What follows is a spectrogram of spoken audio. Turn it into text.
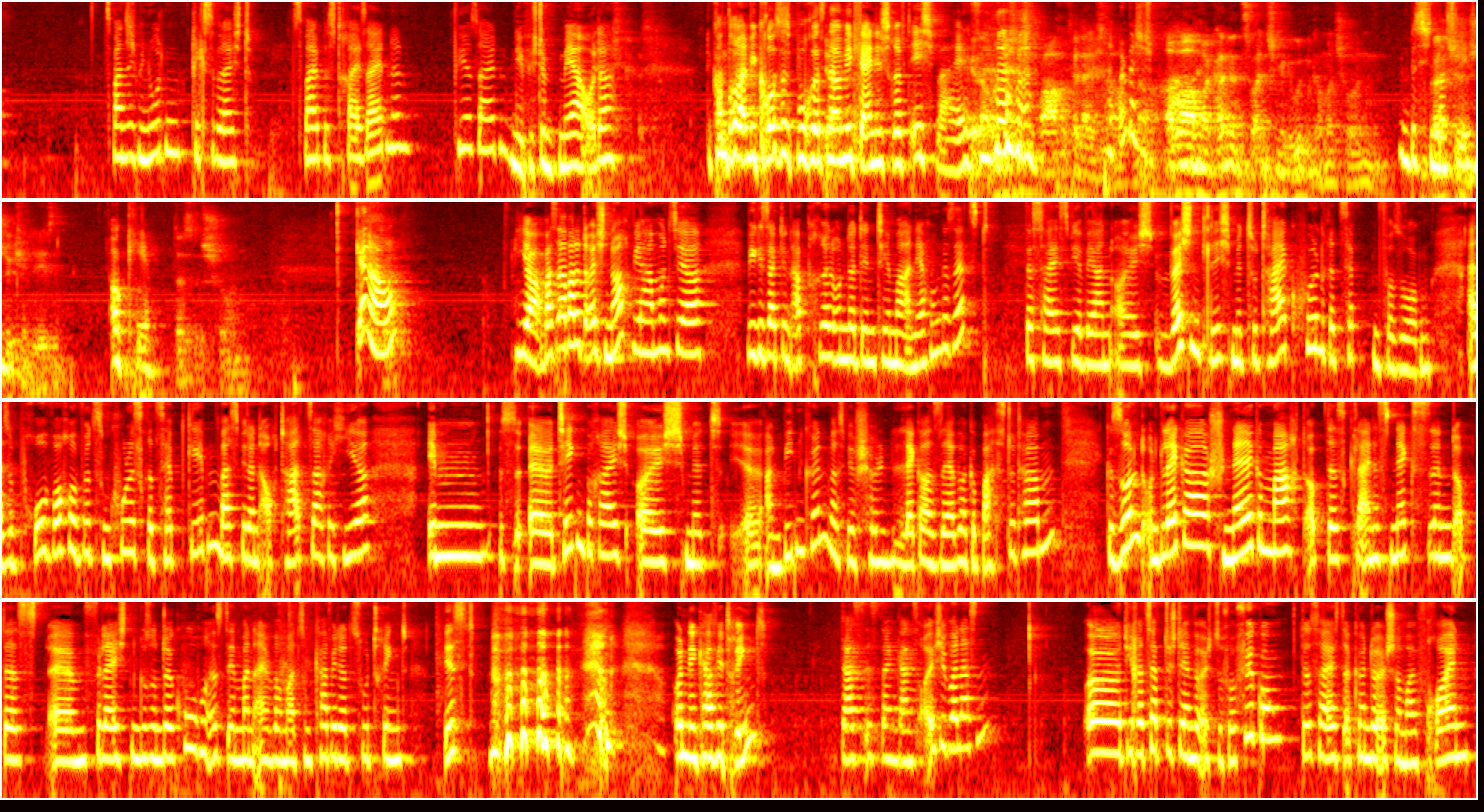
20 Minuten kriegst du vielleicht zwei bis drei Seiten hin? Vier Seiten? Nee, bestimmt mehr, oder? Die kommt drauf an, wie groß das Buch ist, ne? Ja. Und wie klein die Schrift. Ich weiß. Genau, und welche Sprache vielleicht auch. Und welche ne? Sprache. Aber man kann in 20 Minuten kann man schon Ein bisschen was ein. Stückchen lesen. Okay. Das ist schon. Genau. Ja, was erwartet euch noch? Wir haben uns ja, wie gesagt, den April unter den Thema Ernährung gesetzt. Das heißt, wir werden euch wöchentlich mit total coolen Rezepten versorgen. Also pro Woche wird es ein cooles Rezept geben, was wir dann auch Tatsache hier im äh, Thekenbereich euch mit äh, anbieten können, was wir schön lecker selber gebastelt haben. Gesund und lecker, schnell gemacht, ob das kleine Snacks sind, ob das ähm, vielleicht ein gesunder Kuchen ist, den man einfach mal zum Kaffee dazu trinkt, isst und den Kaffee trinkt. Das ist dann ganz euch überlassen. Äh, die Rezepte stellen wir euch zur Verfügung. Das heißt, da könnt ihr euch schon mal freuen.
